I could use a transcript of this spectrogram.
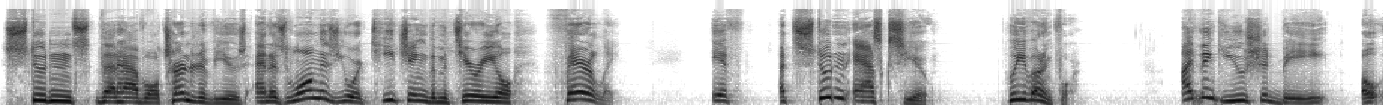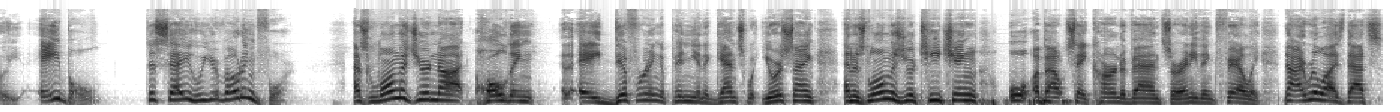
students that have alternative views, and as long as you are teaching the material fairly, if a student asks you, who are you voting for? I think you should be oh, able to say who you're voting for. As long as you're not holding a differing opinion against what you're saying, and as long as you're teaching about, say, current events or anything fairly. Now, I realize that's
